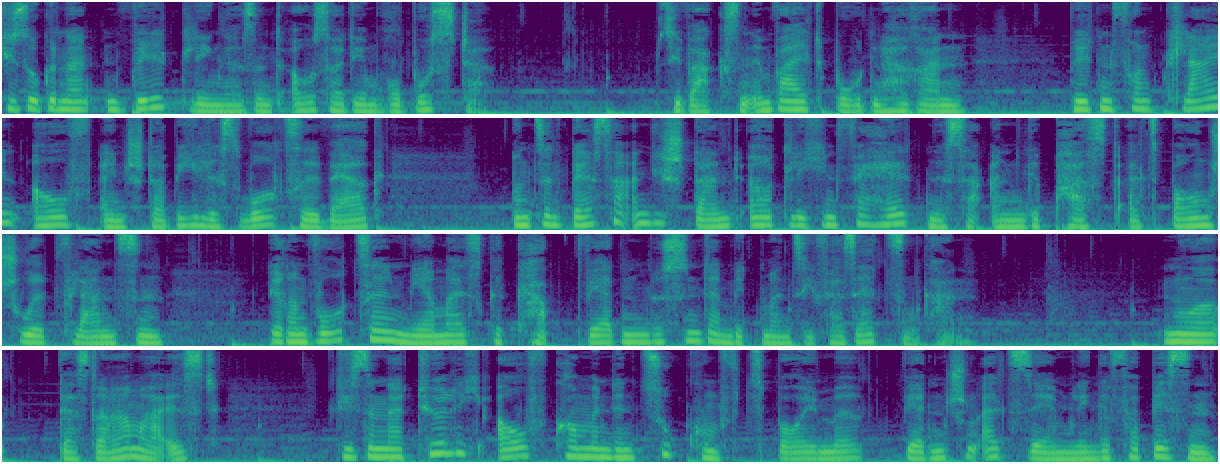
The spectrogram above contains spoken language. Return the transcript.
Die sogenannten Wildlinge sind außerdem robuster. Sie wachsen im Waldboden heran, bilden von klein auf ein stabiles Wurzelwerk und sind besser an die standörtlichen Verhältnisse angepasst als Baumschulpflanzen, deren Wurzeln mehrmals gekappt werden müssen, damit man sie versetzen kann. Nur das Drama ist, diese natürlich aufkommenden Zukunftsbäume werden schon als Sämlinge verbissen,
